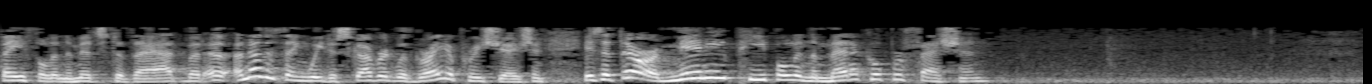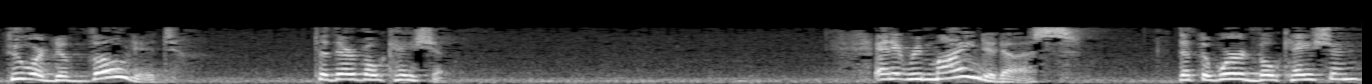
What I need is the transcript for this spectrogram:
faithful in the midst of that. But uh, another thing we discovered with great appreciation is that there are many people in the medical profession who are devoted to their vocation. And it reminded us that the word vocation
